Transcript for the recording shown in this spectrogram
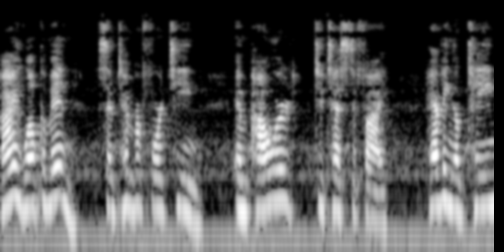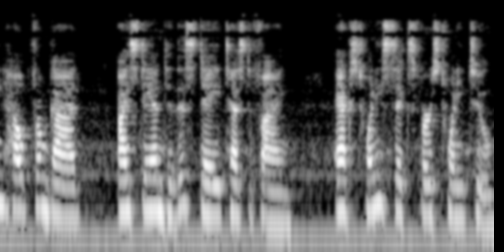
Hi, welcome in. September 14. Empowered to testify. Having obtained help from God, I stand to this day testifying. Acts 26, verse 22.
